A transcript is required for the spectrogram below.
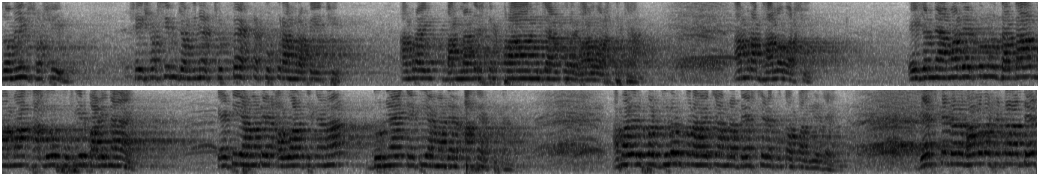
জমিন সসীম। সেই সসীম জমিনের ছোট্ট একটা টুকরা আমরা পেয়েছি। আমরা এই বাংলাদেশকে প্রাণ উজাড় করে ভালোবাসতে চাই। আমরা ভালোবাসি। এই জন্য আমাদের কোনো দাদা, মামা, খালু, ফুফির বাড়ি নাই। এটি আমাদের আউয়াল ঠিকানা, দুনিয়ায় এটি আমাদের আখের ঠিকানা। আমাদের উপর জুলুম করা হয়েছে, আমরা দেশ ছেড়ে কোথাও পালিয়ে যাই। দেশকে যারা ভালোবাসে, তারা দেশ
